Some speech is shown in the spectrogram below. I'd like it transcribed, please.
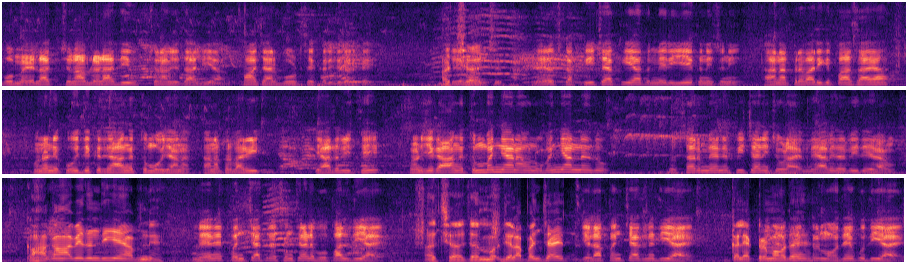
वो महिला चुनाव लड़ा दी चुनाव जिता लिया। पाँच चार वोट से खरीद करके। अच्छा अच्छा। मैंने उसका पीछा किया तो मेरी एक नहीं सुनी। थाना प्रभारी के पास आया उन्होंने कोई दिक्कत नहीं आगे तुम हो जाना। थाना प्रभारी यादव जी थे उन्होंने जी कहा आगे तुम बन जाना उनको बन जाने दो। तो सर मैंने पीछा नहीं छोड़ा है मैं आवेदन भी दे रहा हूँ। कहाँ कहाँ आवेदन दिए हैं आपने? मैंने पंचायत राज संचालय भोपाल दिया है। अच्छा अच्छा जिला पंचायत? जिला पंचायत में दिया है। कलेक्टर महोदय? कलेक्टर महोदय को दिया है।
